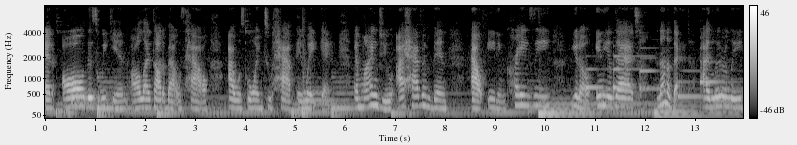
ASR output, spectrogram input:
And all this weekend, all I thought about was how I was going to have a weight gain. And mind you, I haven't been out eating crazy, you know, any of that, none of that. I literally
